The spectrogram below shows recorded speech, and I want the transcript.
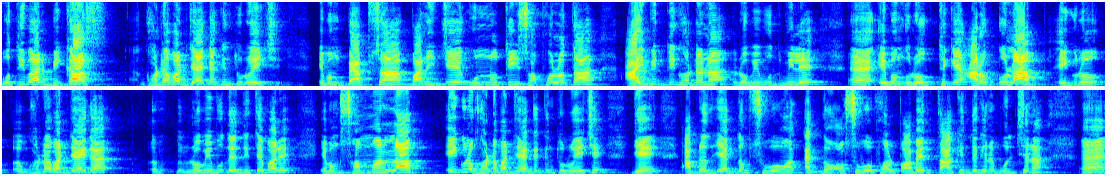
প্রতিবার বিকাশ ঘটাবার জায়গা কিন্তু রয়েছে এবং ব্যবসা, বাণিজ্যে উন্নতি, সফলতা, আয় বৃদ্ধি ঘটনা রবি বুধ মিলে এবং রোগ থেকে আরোগ্য লাভ এইগুলো ঘটাবার জায়গা রবি বুদে দিতে পারে এবং সম্মান লাভ, এইগুলো ঘটাবার জায়গা কিন্তু রয়েছে যে আপনাদের যে একদম শুভ একদম অশুভ ফল পাবেন তা কিন্তু এখানে বলছে না। হ্যাঁ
